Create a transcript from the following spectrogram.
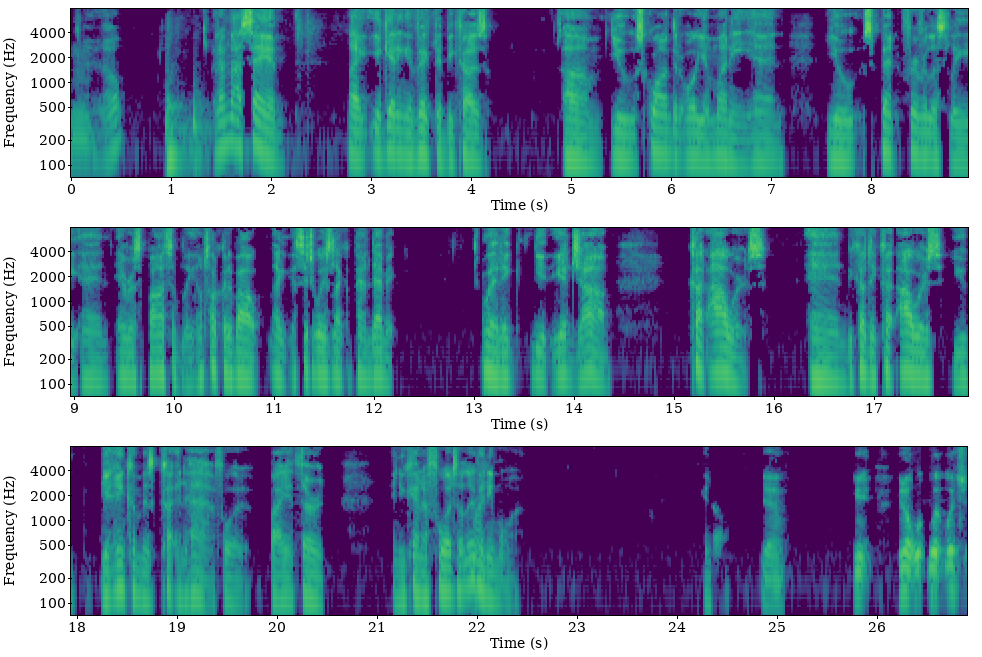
Mm. You know? And I'm not saying like you're getting evicted because um, you squandered all your money and you spent frivolously and irresponsibly. I'm talking about like a situation like a pandemic where they your job cut hours and because they cut hours, you your income is cut in half or by a third, and you can't afford to live Right. anymore. You know, Yeah, you, you know wh- wh- which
